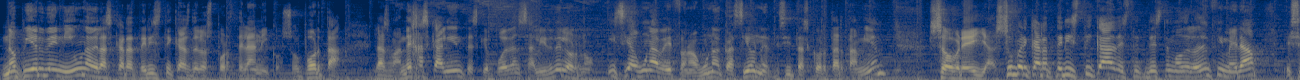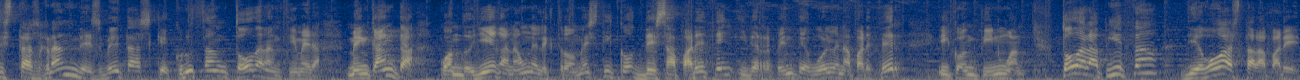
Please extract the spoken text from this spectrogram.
no pierde ni una de las características de los porcelánicos, soporta las bandejas calientes que puedan salir del horno y si alguna vez o en alguna ocasión necesitas cortar también, sobre ella. Súper característica de este, de este modelo de encimera es estas grandes vetas que cruzan toda la encimera. Me encanta cuando llegan a un electrodoméstico, desaparecen y de repente vuelven a aparecer y continúan. Toda la pieza llegó hasta la pared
